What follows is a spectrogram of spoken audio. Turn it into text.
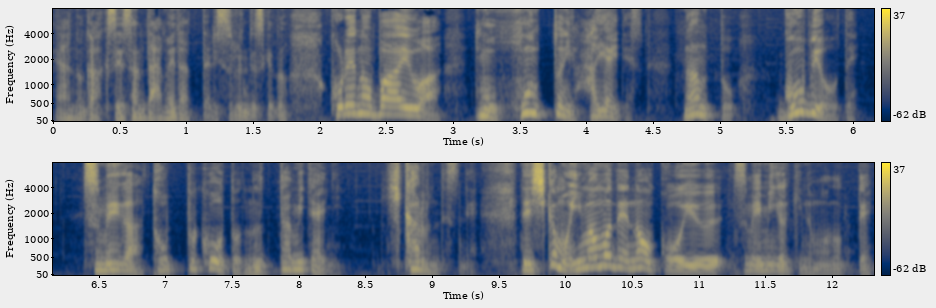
あの学生さんダメだったりするんですけどこれの場合はもう本当に早いです。なんと5秒で爪がトップコート塗ったみたいに光るんですね。でしかも今までのこういう爪磨きのものって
